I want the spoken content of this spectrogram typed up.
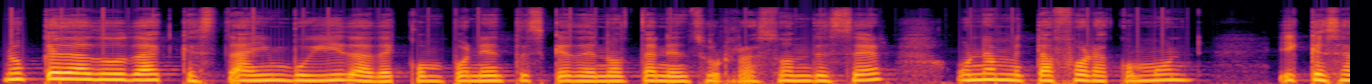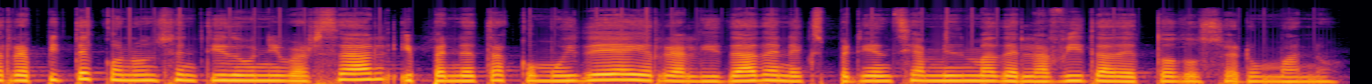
no queda duda que está imbuida de componentes que denotan en su razón de ser una metáfora común y que se repite con un sentido universal y penetra como idea y realidad en la experiencia misma de la vida de todo ser humano.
